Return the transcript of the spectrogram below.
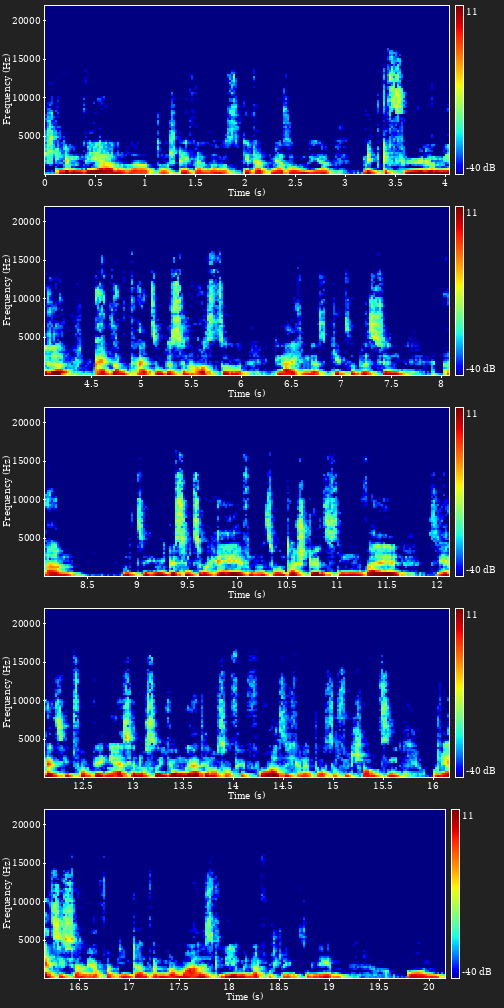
schlimm wären oder so schlecht wären, sondern es geht halt mehr so um ihr Mitgefühl, um ihre Einsamkeit so ein bisschen auszugleichen. Es geht so ein bisschen ähm, um ihm ein bisschen zu helfen und zu unterstützen, weil sie halt sieht, von wegen, er ist ja noch so jung, er hat ja noch so viel vor sich und er hat noch so viele Chancen und er hat sich eigentlich auch verdient, einfach ein normales Leben in Anführungsstrichen zu leben und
